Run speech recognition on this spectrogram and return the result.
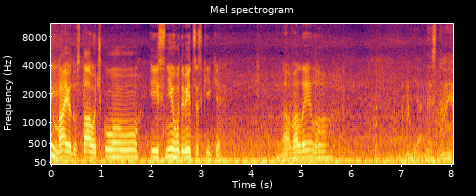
І маю доставочку. І снігу, дивіться скільки. Навалило. Я не знаю.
